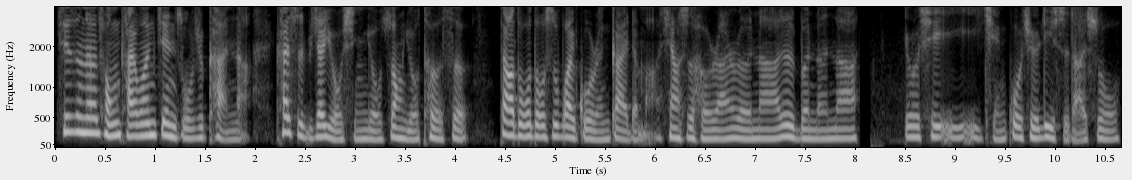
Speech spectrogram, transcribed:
其实呢，从台湾建筑去看呐，开始比较有形有状有特色，大多都是外国人盖的嘛，像是荷兰人啊、日本人啊。尤其以以前过去历史来说，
